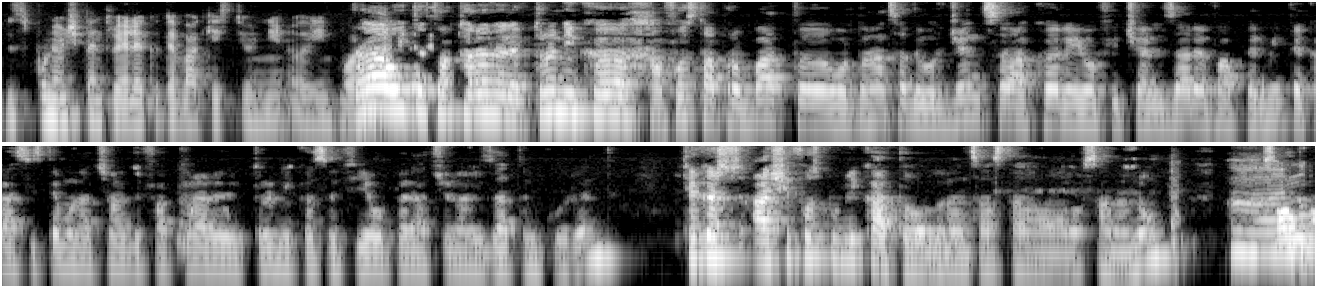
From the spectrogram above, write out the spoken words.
spunem și pentru ele câteva chestiuni uh, importante. Da, uite, facturarea electronică a fost aprobată uh, ordonanța de urgență, a cărei oficializare va permite ca Sistemul Național de Facturare Electronică să fie operaționalizat în curând. Cred că a și fost publicată ordonanța asta, Roxana, nu? Sau, nu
